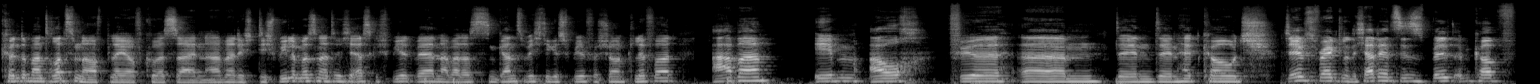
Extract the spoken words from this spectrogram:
könnte man trotzdem noch auf Playoff-Kurs sein. Aber die, die Spiele müssen natürlich erst gespielt werden, aber das ist ein ganz wichtiges Spiel für Sean Clifford. Aber eben auch für ähm, den, den Head Coach James Franklin. Ich hatte jetzt dieses Bild im Kopf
